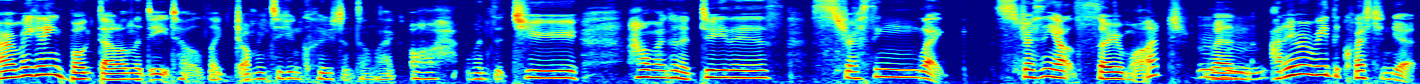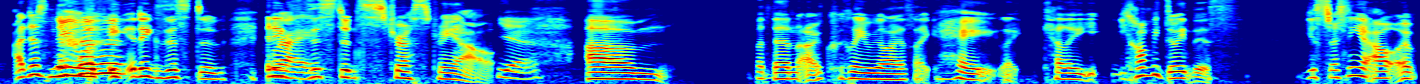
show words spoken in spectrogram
I remember getting bogged down on the details, like jumping to conclusions. I'm like, oh, when's it due? How am I gonna do this? Stressing like stressing out so much when mm-hmm. I didn't even read the question yet. I just knew it, it, it existed. It Right. existed, stressed me out. Yeah. Um, but then I quickly realized, like, hey, like Kelly, you, you can't be doing this. You're stressing it out, o-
